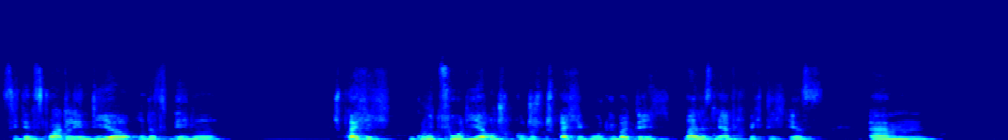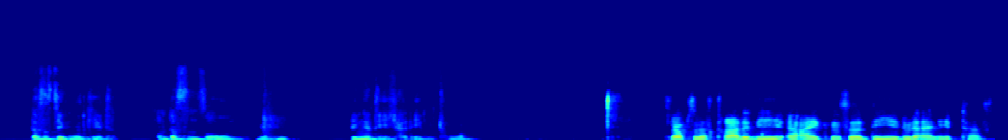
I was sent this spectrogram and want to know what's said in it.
sieht den Struggle in dir und deswegen spreche ich gut zu dir und spreche gut über dich, weil es mir einfach wichtig ist, ähm, dass es dir gut geht. Und das sind so mhm. Dinge, die ich halt eben tue. Glaubst du, dass gerade die Ereignisse, die du da erlebt hast,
